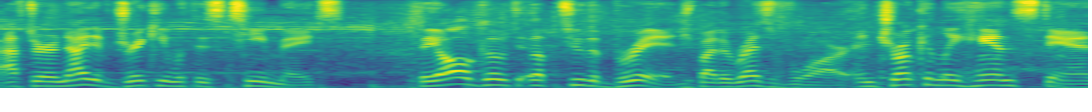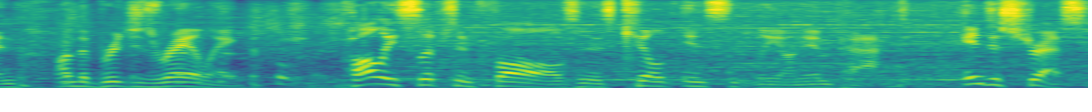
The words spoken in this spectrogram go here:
After a night of drinking with his teammates, they all go to, up to the bridge by the reservoir and drunkenly handstand on the bridge's railing. Polly slips and falls and is killed instantly on impact. In distress,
